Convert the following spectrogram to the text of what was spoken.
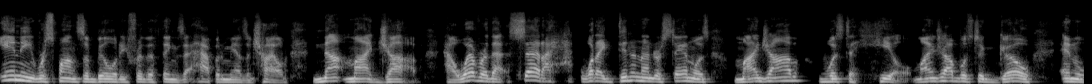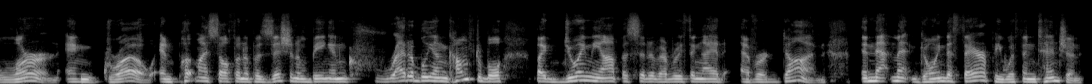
any responsibility for the things that happened to me as a child. Not my job. However that said i what i didn't understand was my job was to heal. My job was to go and learn and grow and put myself in a position of being incredibly uncomfortable by doing the opposite of everything i had ever done and that meant going to therapy with intention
